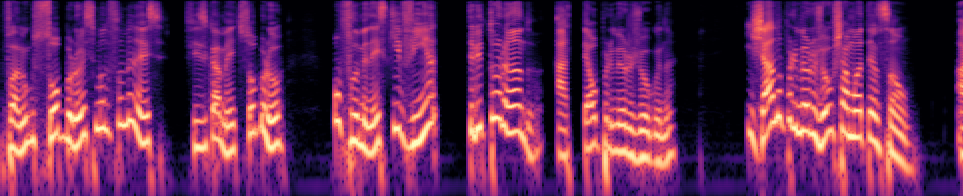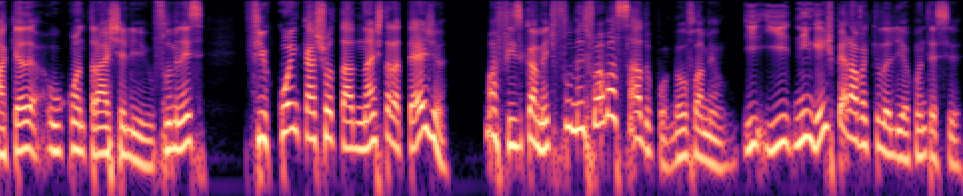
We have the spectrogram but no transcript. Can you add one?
O Flamengo sobrou em cima do Fluminense. Fisicamente sobrou. O Fluminense que vinha triturando até o primeiro jogo, né? E já no primeiro jogo chamou atenção aquela, o contraste ali. O Fluminense ficou encaixotado na estratégia, mas fisicamente o Fluminense foi amassado pô, pelo Flamengo. E, e ninguém esperava aquilo ali acontecer.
